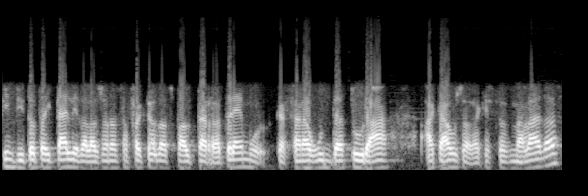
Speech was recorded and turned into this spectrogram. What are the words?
fins i tot a Itàlia, de les zones afectades pel terratrèmol, que s'han hagut d'aturar a causa d'aquestes nevades,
